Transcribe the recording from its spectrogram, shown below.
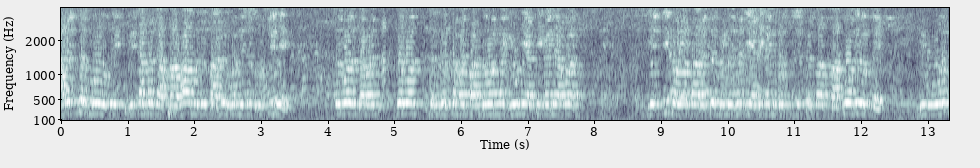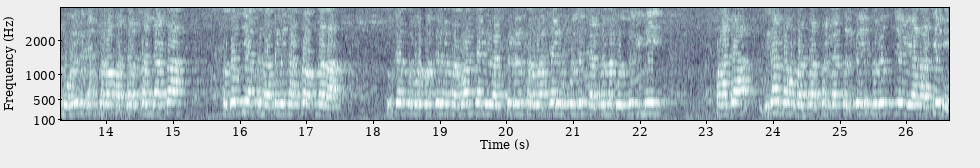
आरक्षण म्हणून एक विकासाच्या प्रवाहामध्ये सामील होण्याच्या दृष्टीने सर्व समाज सर्व धनगर समाज बांधवांना घेऊन या ठिकाणी आपण शेती प्रवर्गात आरक्षण मिळण्यासाठी या ठिकाणी बसलेले त्याचा सातवा दिवस आहे. मी मोहन मोहन विधानसभा मतदारसंघाचा सदस्य आता नात्याने सांगतो आपल्याला. तुमच्यासमोर बसलेल्या सर्वांच्या मी व्यासपीठावर सर्वांच्या उपोषण करताना बोलतो की मी माझ्या विधानसभा मतदारसंघातर्फे सदस्य या नात्याने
